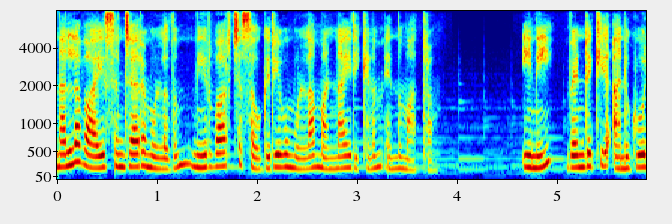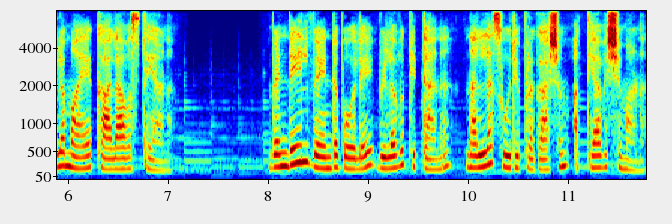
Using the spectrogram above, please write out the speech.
നല്ല വായുസഞ്ചാരമുള്ളതും നീർവാർച്ച സൗകര്യവുമുള്ള മണ്ണായിരിക്കണം എന്നു മാത്രം. ഇനി വെണ്ടയ്ക്ക് അനുകൂലമായ കാലാവസ്ഥയാണ്. വെണ്ടയിൽ വേണ്ട പോലെ വിളവ് കിട്ടാന് നല്ല സൂര്യപ്രകാശം അത്യാവശ്യമാണ്.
